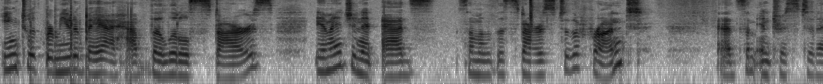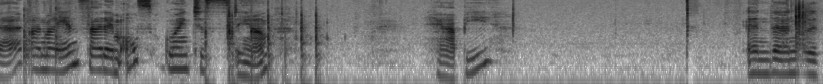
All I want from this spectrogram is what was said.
inked with Bermuda Bay, I have the little stars image and it adds some of the stars to the front. Add some interest to that. On my inside, I'm also going to stamp happy. And then with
